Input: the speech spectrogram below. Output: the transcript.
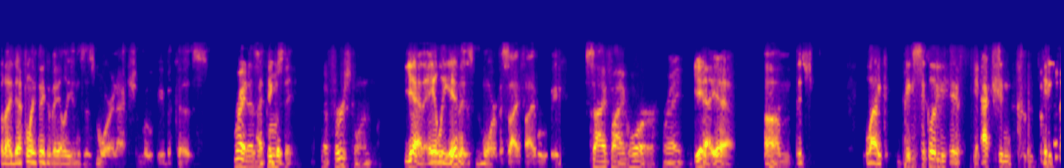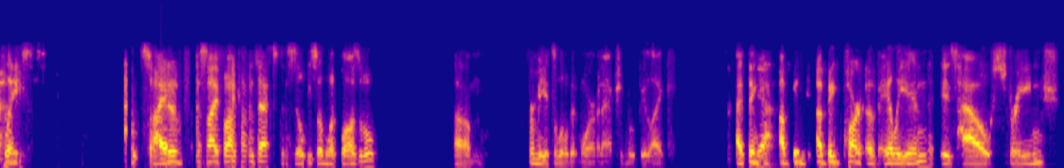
but I definitely think of Aliens as more an action movie because Right, as I think opposed to the first one, yeah, the Alien is more of a sci-fi movie. sci-fi horror, right? Yeah, yeah. Um, it's like basically if the action could take place outside of a sci-fi context and still be somewhat plausible. Um, for me, it's a little bit more of an action movie. Like, I think Yeah. a big a big part of Alien is how strange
